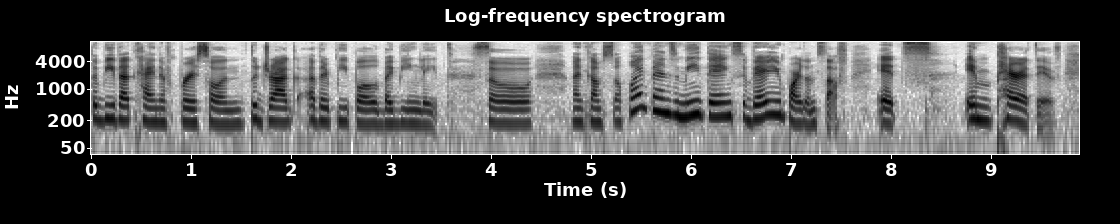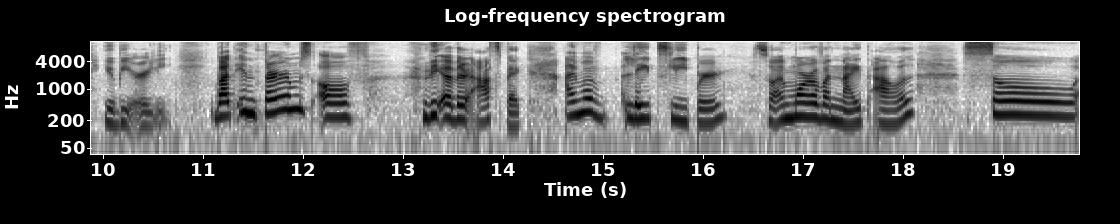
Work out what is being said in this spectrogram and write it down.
to be that kind of person to drag other people by being late. So when it comes to appointments, meetings, very important stuff. It's imperative you be early. But in terms of the other aspect, I'm a late sleeper. So I'm more of a night owl. So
